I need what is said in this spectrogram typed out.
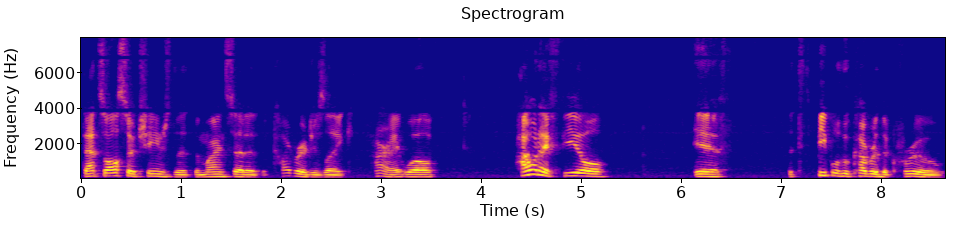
that's also changed the the mindset of the coverage. Is like, all right, well, how would I feel if the t- people who covered the crew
